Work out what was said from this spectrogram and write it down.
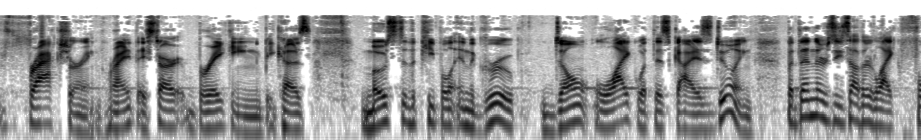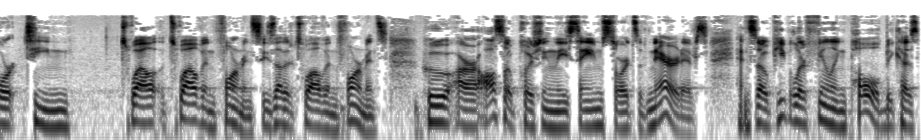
fracturing, right? They start breaking because most of the people in the group don't like what this guy is doing. But then there's these other like 14 12, 12, informants, these other 12 informants, who are also pushing these same sorts of narratives. And so people are feeling pulled because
